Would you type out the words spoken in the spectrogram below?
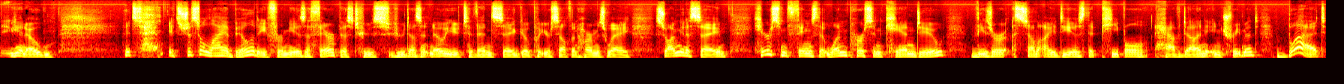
you know it's it's just a liability for me as a therapist who's who doesn't know you to then say go put yourself in harm's way. So I'm going to say here are some things that one person can do. These are some ideas that people have done in treatment, but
